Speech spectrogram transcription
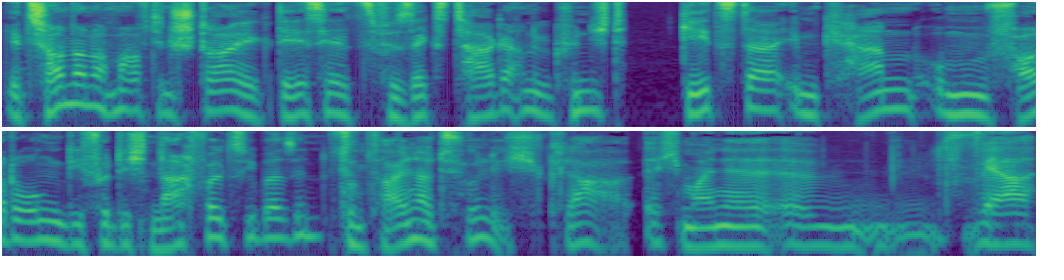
Jetzt schauen wir noch mal auf den Streik. Der ist ja jetzt für sechs Tage angekündigt. Geht es da im Kern um Forderungen, die für dich nachvollziehbar sind? Zum Teil natürlich, klar. Ich meine, äh, wer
